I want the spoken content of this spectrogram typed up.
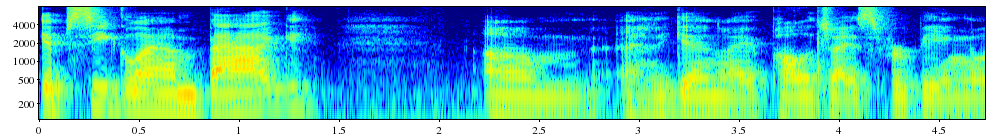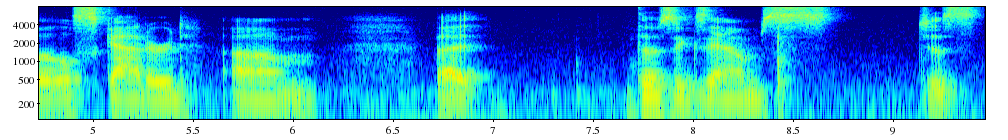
Ipsy Glam bag. Um, and again, I apologize for being a little scattered, um, but those exams just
